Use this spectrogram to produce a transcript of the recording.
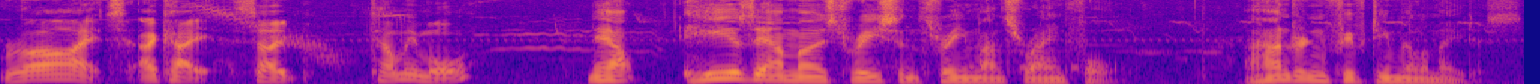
Right, okay, so tell me more. Now, here's our most recent three months rainfall 150 millimetres.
